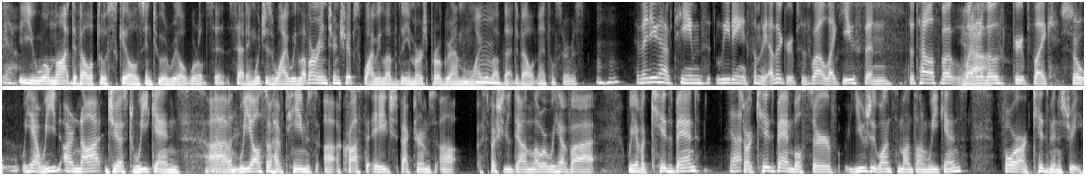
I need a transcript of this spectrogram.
Yeah. You will not develop those skills into a real world se- setting, which is why we love our internships, why we love the Immerse program, and why we love that developmental service. And then you have teams leading some of the other groups as well, like youth. And so tell us about what are those groups like? So yeah, we are not just weekends. Um, we also have teams uh, across the age spectrums, uh, especially down lower. We have uh, we have a kids band. Yeah. So our kids band will serve usually once a month on weekends for our kids ministry.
